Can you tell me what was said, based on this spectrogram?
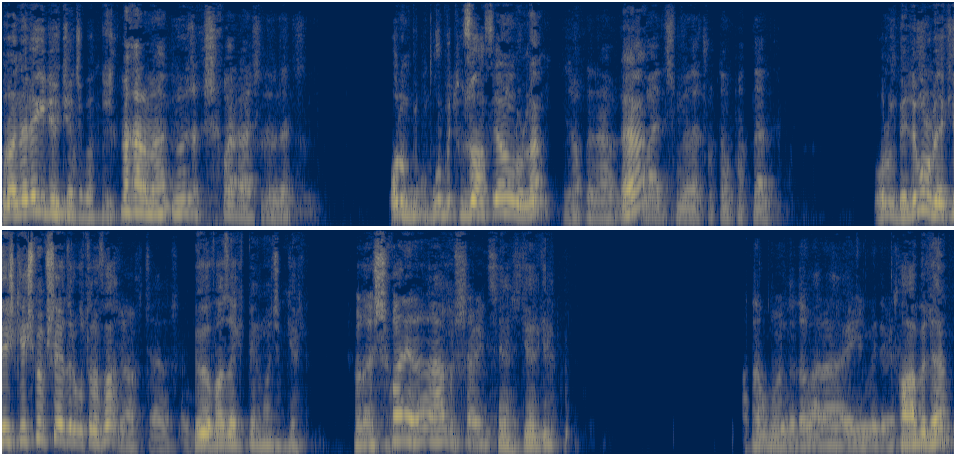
Bura nereye gidiyor ki acaba? Git bakalım abi. Ne olacak? Işık var karşıda biraz. Oğlum bu, bu bir tuzağı falan olur lan. Yok lan abi. He? Kolay düşünmüyorlar. Çoktan patlardı. Oğlum belli mi olur? Belki de hiç geçmemişlerdir bu tarafa. Yok canım. Sen. Yok fazla gitmeyelim hacım gel. Şurada ışık var ya lan abi. Işığa gitsene. Gel gel gel. Adam boyunda da var ha. Eğilmedi. Tabi lan.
